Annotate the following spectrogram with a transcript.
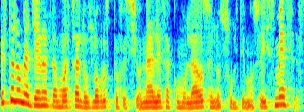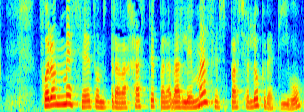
esta luna llena te muestra los logros profesionales acumulados en los últimos seis meses. Fueron meses donde trabajaste para darle más espacio a lo creativo,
